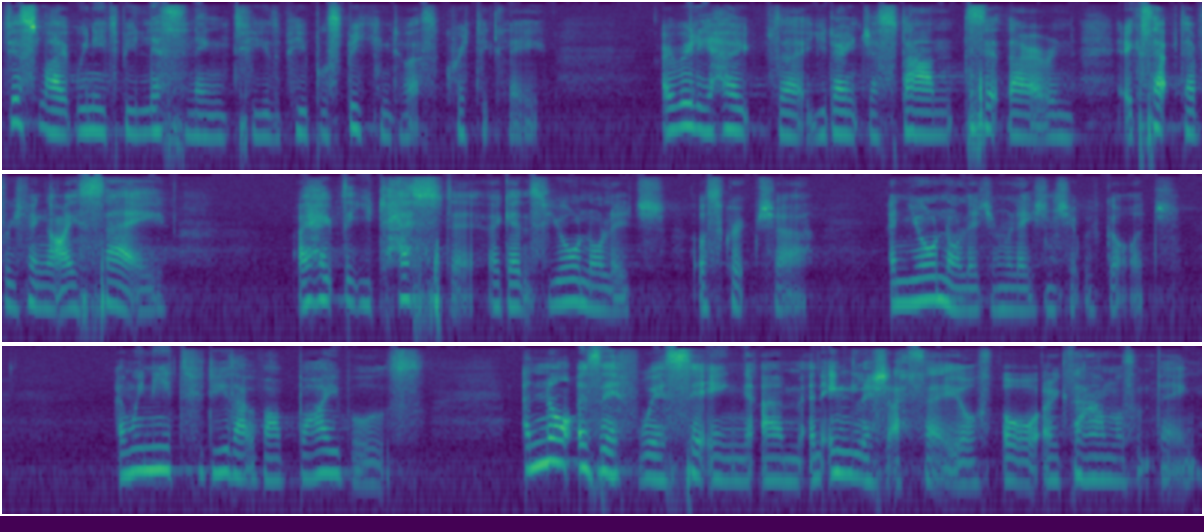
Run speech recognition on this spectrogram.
just like we need to be listening to the people speaking to us critically. I really hope that you don't just stand, sit there and accept everything I say. I hope that you test it against your knowledge of Scripture and your knowledge and relationship with God. And we need to do that with our Bibles. And not as if we're sitting um, an English essay or, or exam or something,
